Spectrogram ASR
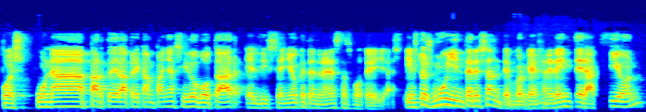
pues una parte de la pre-campaña ha sido votar el diseño que tendrán estas botellas. Y esto es muy interesante porque genera interacción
